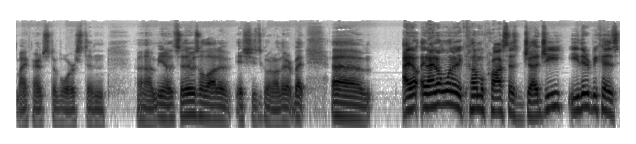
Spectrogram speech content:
my parents divorced, and um, you know, so there was a lot of issues going on there. But um, I don't, and I don't want to come across as judgy either, because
